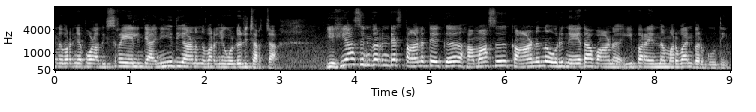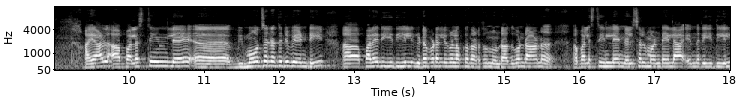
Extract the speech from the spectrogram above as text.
എന്ന് പറഞ്ഞപ്പോൾ അത് ഇസ്രയേലിന്റെ അനീതിയാണെന്ന് പറഞ്ഞുകൊണ്ടൊരു ചർച്ച. യഹിയ സിൻവറിന്റെ സ്ഥാനത്തേക്ക് ഹമാസ് കാണുന്ന ഒരു നേതാവാണ് ഈ പറയുന്ന മർവാൻ ബർഗൂതി അയാൾ പലസ്തീനിലെ വിമോചനത്തിന് വേണ്ടി പല രീതിയിൽ ഇടപെടലുകളൊക്കെ നടത്തുന്നുണ്ട്. അതുകൊണ്ടാണ് പലസ്തീനിലെ നെൽസൺ മണ്ടേല എന്ന രീതിയിൽ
